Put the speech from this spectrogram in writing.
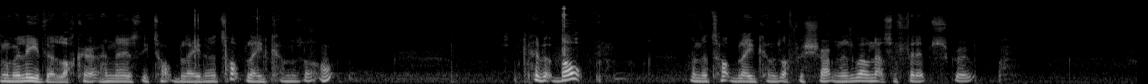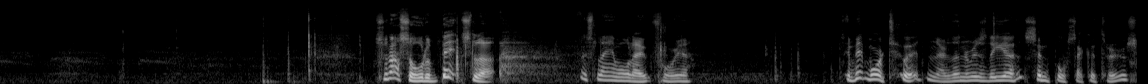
And we leave the locker, and there's the top blade, and the top blade comes off. Pivot bolt, and the top blade comes off with sharpener as well, and that's a Phillips screw. So that's all the bits, look. Let's lay them all out for you. A bit more to it, there, than there is the uh, simple secateurs.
